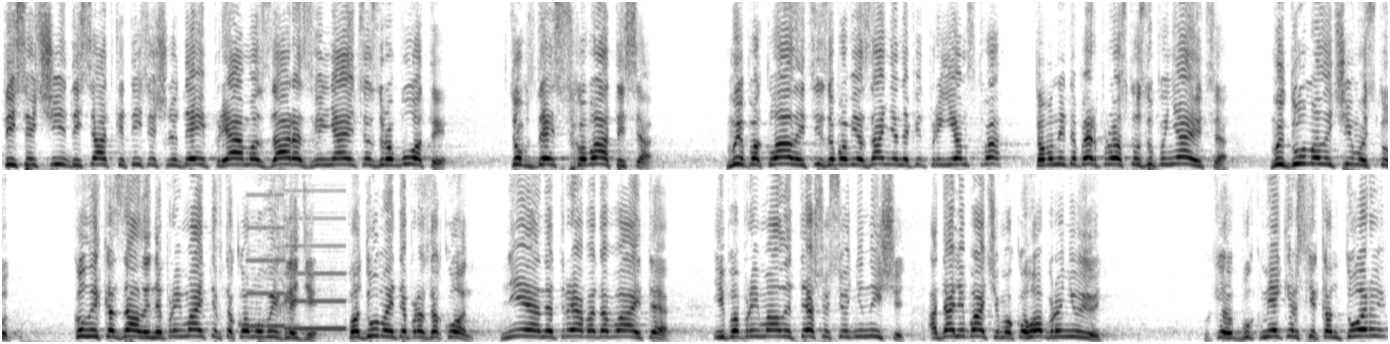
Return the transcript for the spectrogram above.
Тисячі, десятки тисяч людей прямо зараз звільняються з роботи, щоб десь сховатися. Ми поклали ці зобов'язання на підприємства, то вони тепер просто зупиняються. Ми думали чимось тут, коли казали, не приймайте в такому вигляді, подумайте про закон. Ні, не треба, давайте. І поприймали те, що сьогодні нищить. А далі бачимо, кого бронюють. Букмекерські контори,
